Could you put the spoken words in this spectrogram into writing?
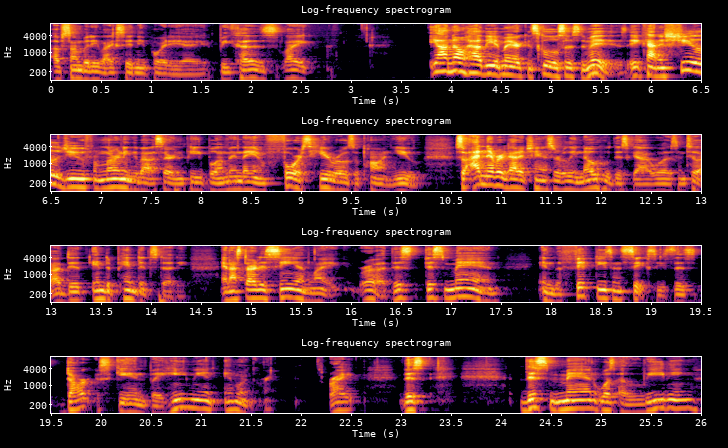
of somebody like Sidney Poitier because like y'all know how the American school system is. It kind of shields you from learning about certain people and then they enforce heroes upon you. So I never got a chance to really know who this guy was until I did independent study. And I started seeing like, bruh, this this man in the 50s and 60s, this dark-skinned Bahamian immigrant, right? This this man was a leading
